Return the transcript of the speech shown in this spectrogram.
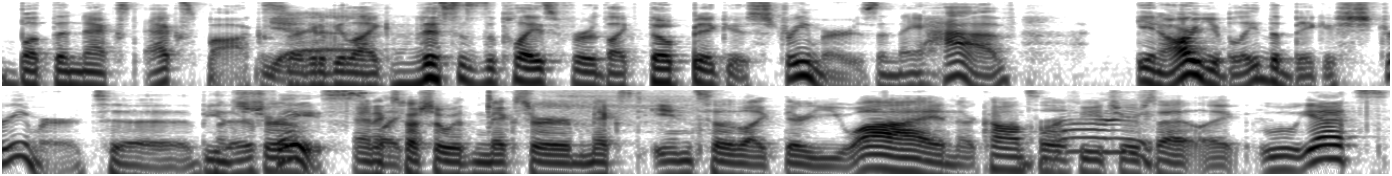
but the next Xbox they're going to be like this is the place for like the biggest streamers and they have inarguably the biggest streamer to be their Sure. face and Like, especially with Mixer mixed into like their UI and their console feature set, like, ooh, yeah, it's,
